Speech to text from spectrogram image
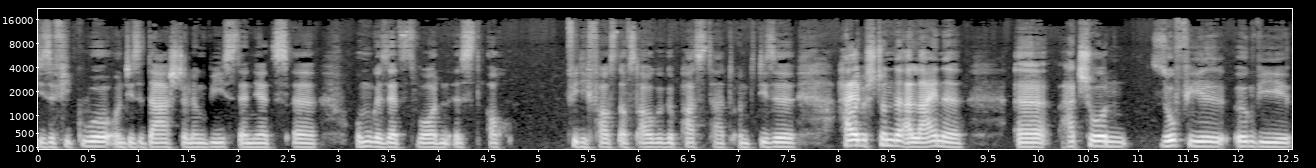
diese Figur und diese Darstellung, wie es denn jetzt äh, umgesetzt worden ist, auch wie die Faust aufs Auge gepasst hat. Und diese halbe Stunde alleine äh, hat schon so viel irgendwie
